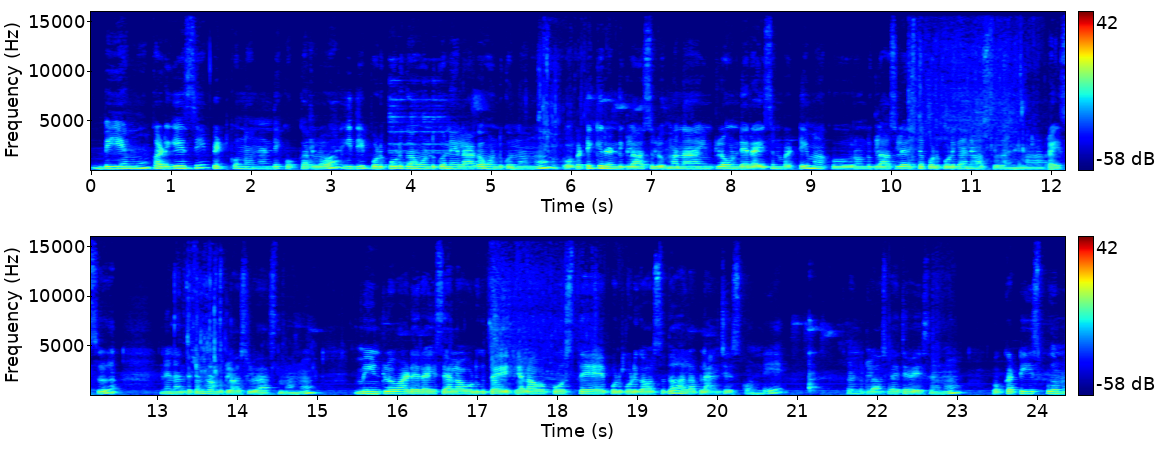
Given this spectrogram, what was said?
బియ్యము కడిగేసి పెట్టుకున్నానండి కుక్కర్లో. ఇది పొడి పొడిగా వండుకునేలాగా వండుకున్నాము ఒకటికి రెండు గ్లాసులు మన ఇంట్లో ఉండే రైస్ని బట్టి మాకు రెండు గ్లాసులు వేస్తే పొడి పొడిగానే వస్తుందండి మా రైస్. నేను అందుకని రెండు గ్లాసులు వేస్తున్నాను. మీ ఇంట్లో వాడే రైస్ ఎలా ఉడుకుతాయి ఎలా పోస్తే పొడి పొడిగా వస్తుందో అలా ప్లాన్ చేసుకోండి. రెండు గ్లాసులు అయితే వేసాను. ఒక టీ స్పూన్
